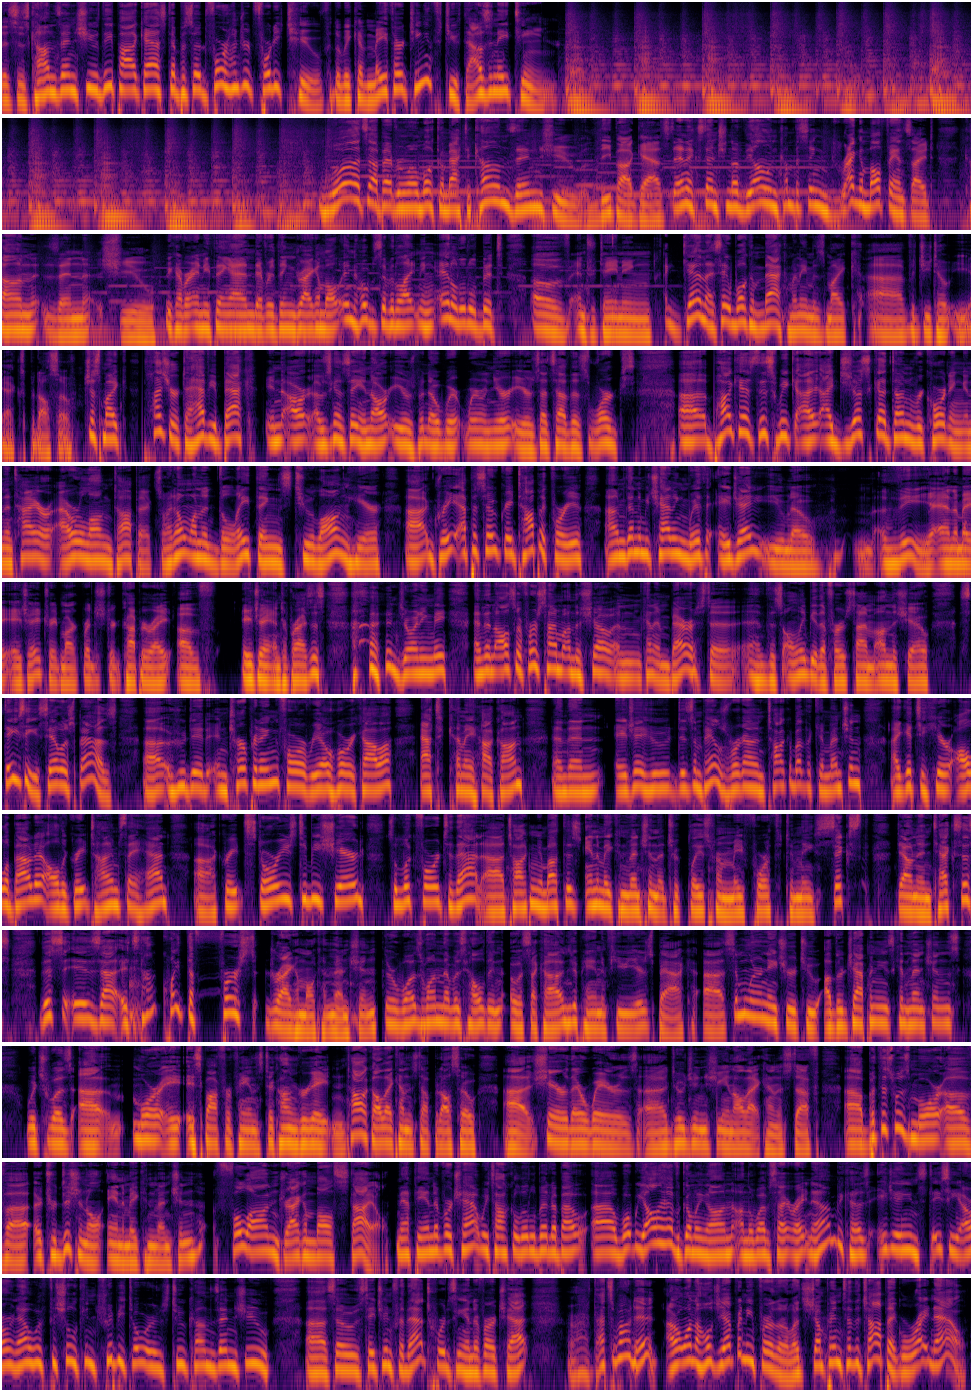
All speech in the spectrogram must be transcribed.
This is Kanzenshuu, the podcast, episode 442 for the week of May 13th, 2018. What's up, everyone? Welcome back to Kanzenshuu, the podcast, an extension of the all encompassing Dragon Ball fan site, Kanzenshuu. We cover anything and everything Dragon Ball in hopes of enlightening and a little bit of entertaining. Again, I say welcome back. My name is Mike, uh, Vegito EX, but also just Mike. Pleasure to have you back in our, I was going to say in our ears, but no, we're, we're in your ears. That's how this works. Uh, podcast this week, I, I just got done recording an entire hour long topic, so I don't want to delay things too long here. Uh, great episode, great topic for you. I'm going to be chatting with AJ, you know, the anime AJ, trademark registered copyright of AJ Enterprises joining me. And then also first time on the show, and I'm kind of embarrassed to have this only be the first time on the show, Stacy Sailor Spaz, uh, who did interpreting for Ryo Horikawa at KamehaCon, and then AJ who did some panels. We're going to talk about the convention. I get to hear all about it, all the great times they had, uh, great stories to be shared. So look forward to that, uh, talking about this anime convention that took place from May 4th to May 6th down in Texas. This is, uh, it's not quite the first Dragon Ball convention. There was one that was held in Osaka in Japan a few years back, uh, similar in nature to other Japanese conventions, which was uh, more a, a, spot for fans to congregate and talk, all that kind of stuff, but also uh, share their wares, uh, doujinshi and all that kind of stuff. Uh, but this was more of uh, a traditional anime convention, full on Dragon Ball style. And at the end of our chat, we talk a little bit about uh, what we all have going on on the website right now because AJ and Stacy are now official contributors to Kanzenshuu. so stay tuned for that towards the end of our chat. Uh, that's about it. I don't want to hold you up any further. Let's jump into the topic right now.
